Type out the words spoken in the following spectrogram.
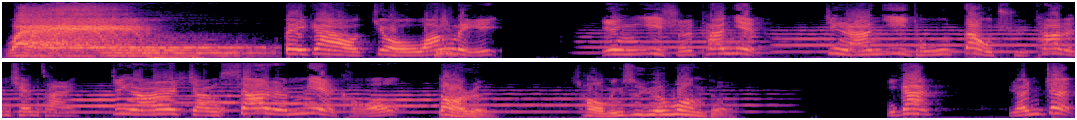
喂，被告九王里，因一时贪念，竟然意图盗取他人钱财，进而想杀人灭口。大人，草民是冤枉的。你看，人证、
